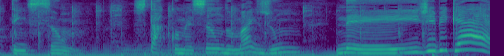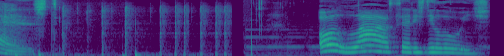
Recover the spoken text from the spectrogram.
Atenção! Está começando mais um NeiGBcast! Olá, seres de luz!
